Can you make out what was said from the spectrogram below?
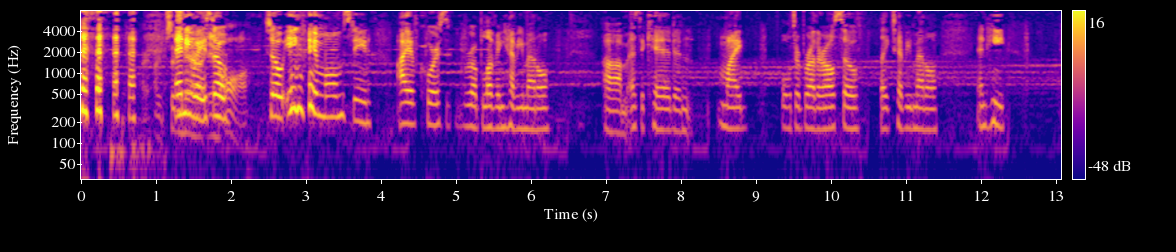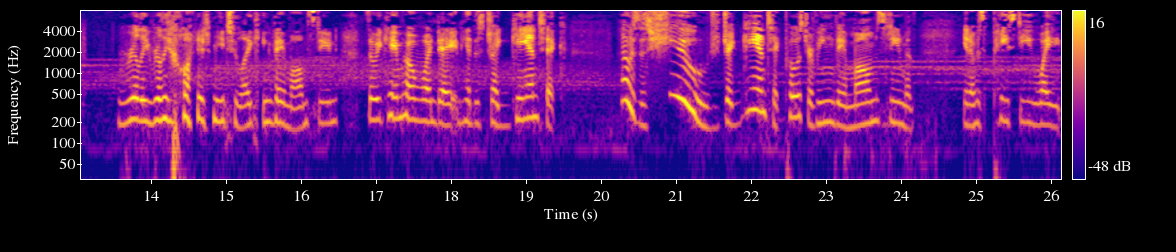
anyway, so awe. so Yngwie Malmsteen, I of course grew up loving heavy metal um, as a kid, and my older brother also liked heavy metal, and he really, really wanted me to like Yngwie Malmsteen. So he came home one day and he had this gigantic, that was this huge, gigantic poster of Yngwie Malmsteen with, you know, his pasty white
